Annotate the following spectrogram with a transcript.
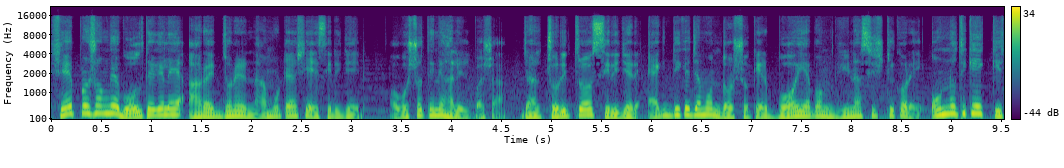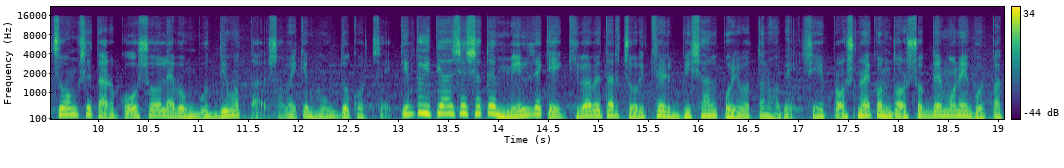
সে প্রসঙ্গে বলতে গেলে আরও একজনের নাম উঠে আসে এই সিরিজের, অবশ্য তিনি হালিল পাশা, যার চরিত্র সিরিজের একদিকে যেমন দর্শকের বয় এবং ঘৃণা সৃষ্টি করে, অন্যদিকে কিছু অংশে তার কৌশল এবং বুদ্ধিমত্তা সবাইকে মুগ্ধ করছে। কিন্তু ইতিহাসের সাথে মিল রেখে কীভাবে তার চরিত্রের বিশাল পরিবর্তন হবে, সে প্রশ্ন এখন দর্শকদের মনে ঘুরপাক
